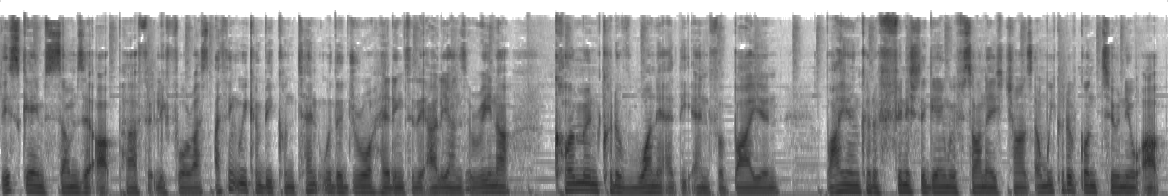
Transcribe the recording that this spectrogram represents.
This game sums it up perfectly for us. I think we can be content with a draw heading to the Allianz Arena. Coman could have won it at the end for Bayern. Bayern could have finished the game with Sane's chance and we could have gone 2-0 up.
